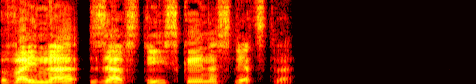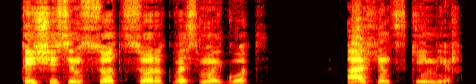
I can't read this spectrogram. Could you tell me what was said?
Война за австрийское наследство. 1748 год. Ахенский мир.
